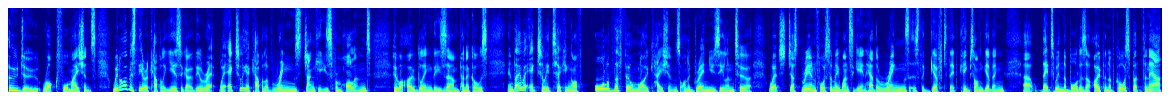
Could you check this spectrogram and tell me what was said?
hoodoo rock formations. When I was there a couple of years ago, there were actually a couple of rings junkies from Holland who were ogling these um, pinnacles, and they were actually ticking off all of the film locations on a Grand New Zealand tour, which just reinforced to me once again how the rings is the gift that keeps on giving. Uh, that's when the borders are open, of course, but for now,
